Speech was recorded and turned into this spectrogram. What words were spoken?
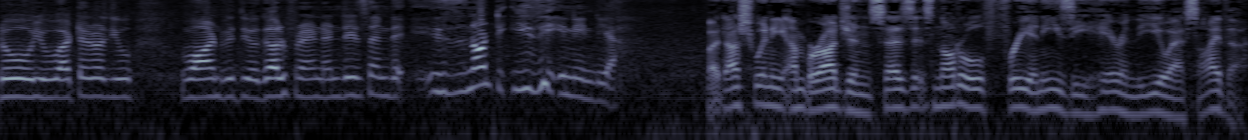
do you whatever you want with your girlfriend and this and it's not easy in India. But Ashwini Anbarajan says it's not all free and easy here in the US either.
